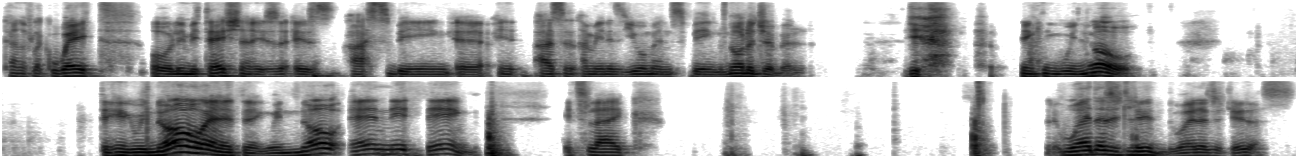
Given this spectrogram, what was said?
kind of like weight or limitation is is us being uh, I mean as humans being knowledgeable, yeah thinking we know, thinking we know anything, we know anything. It's like where does it lead? Where does it lead us?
